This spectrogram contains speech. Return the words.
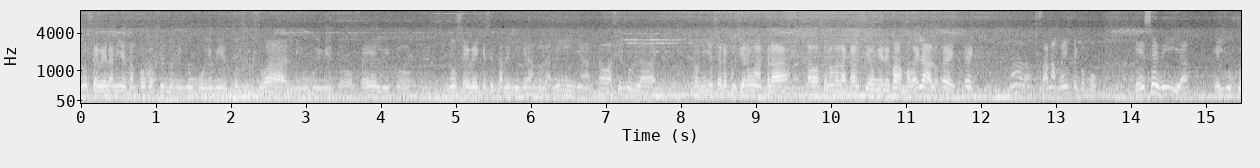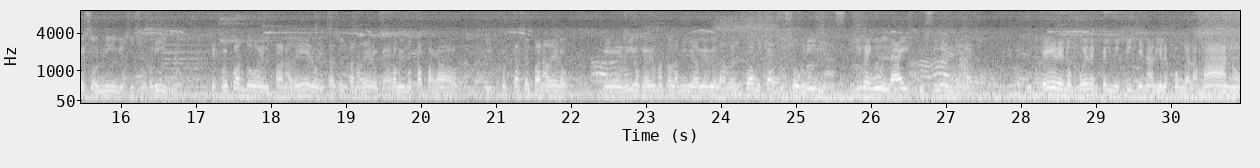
no se ve la niña tampoco haciendo ningún movimiento sexual, ningún movimiento pélvico, no se ve que se está denigrando la niña, estaba haciendo un live, los niños se le pusieron atrás, estaba sonando la canción y le vamos a bailarlo, ey, ey. nada, sanamente como que ese día él buscó esos niños, sus sobrinos, que fue cuando el panadero, el caso del panadero, que ahora mismo está apagado, el caso del panadero que dijo que había matado a la niña y había violado, él fue a buscar a sus sobrinas, iba en un live diciéndole, ustedes no pueden permitir que nadie les ponga la mano,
